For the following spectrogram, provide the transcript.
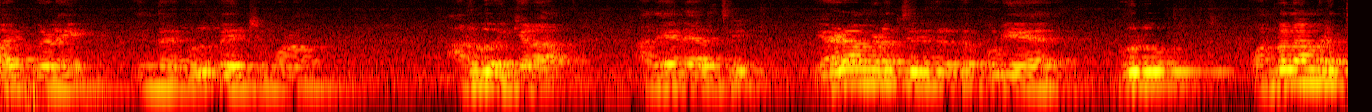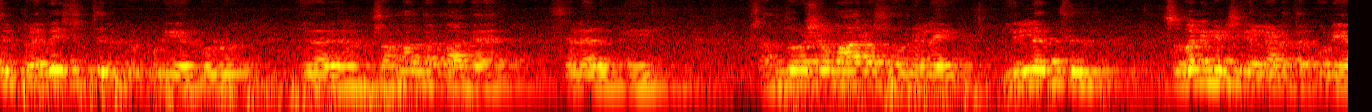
வாய்ப்புகளை இந்த குரு பயிற்சி மூலம் அனுபவிக்கலாம். அதே நேரத்தில் ஏழாம் இடத்தில் இருக்கக்கூடிய குரு ஒன்பதாம் இடத்தில் பிரவேசித்து இருக்கக்கூடிய குரு இவர்கள் சம்பந்தமாக சிலருக்கு சந்தோஷமான சூழ்நிலை இல்லத்தில் சுப நிகழ்ச்சிகள் நடத்தக்கூடிய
